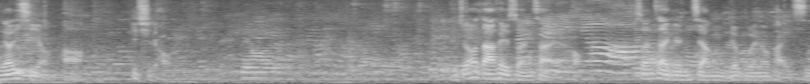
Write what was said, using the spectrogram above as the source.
你要一起哦。好，一起好。你就要搭配酸菜，好，酸菜跟姜你就不会那么排斥。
